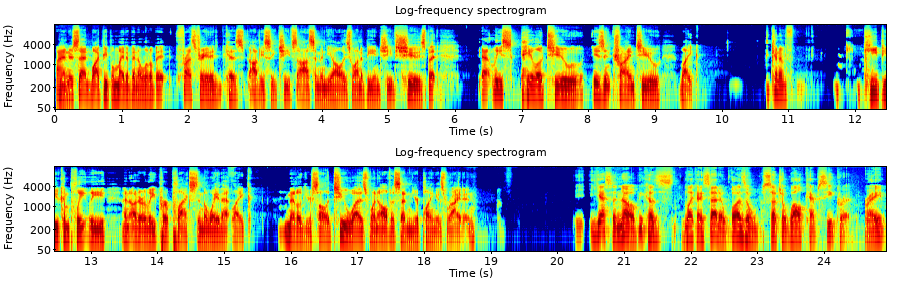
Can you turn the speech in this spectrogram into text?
I hmm. understand why people might have been a little bit frustrated because obviously Chief's awesome and you always want to be in Chief's shoes, but at least Halo 2 isn't trying to like kind of keep you completely and utterly perplexed in the way that like Metal Gear Solid 2 was when all of a sudden you're playing as Raiden. Yes and no, because like I said, it was a, such a well kept secret, right?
